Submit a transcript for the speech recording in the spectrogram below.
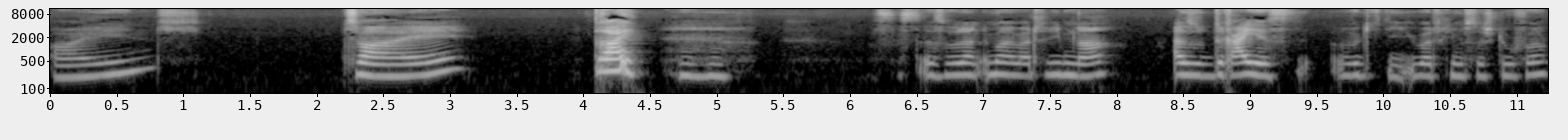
eins, zwei, drei. Es wird dann immer übertriebener. Also drei ist wirklich die übertriebenste Stufe.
